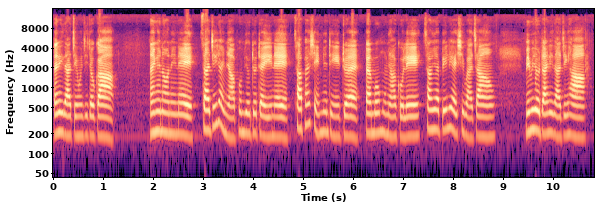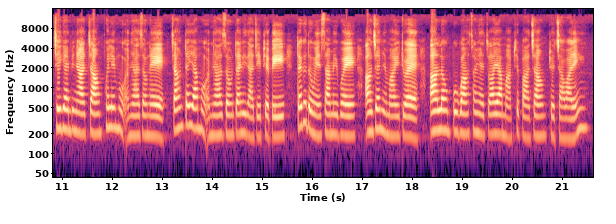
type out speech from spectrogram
ရန်ဒီတာချင်းဝန်ကြီးတို့ကနိုင်ငံတော်အနေနဲ့စာကြည့်တိုင်များဖွံ့ဖြိုးတိုးတက်ရေးနဲ့စာဖတ်ရှင်မြင့်တင်ရေးအတွက်ပံ့ပိုးမှုများကိုလည်းဆောင်ရွက်ပေးလျက်ရှိပါကြောင်းမိမိတို့တိုင်းဒေသကြီးဟာခြေခံပညာကျောင်းဖွင့်လှစ်မှုအများဆုံးနဲ့ကျောင်းတက်ရောက်မှုအများဆုံးတိုင်းဒေသကြီးဖြစ်ပြီးတက္ကသိုလ်ဝင်စာမေးပွဲအောင်ကျမြန်မာ၏အတွက်အားလုံးပူးပေါင်းဆောင်ရွက်ကြရမှာဖြစ်ပါကြောင်းပြောကြားပါရယ်။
